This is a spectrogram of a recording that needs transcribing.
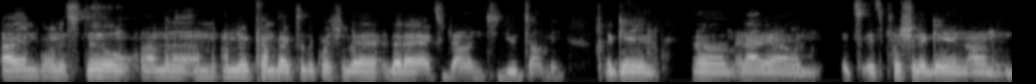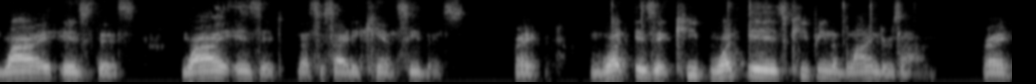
I am going to still. I'm gonna. I'm. I'm gonna come back to the question that I that I asked John to you, Tommy, again. Um, and I um, it's it's pushing again on why is this? Why is it that society can't see this? Right? What is it keep? What is keeping the blinders on? Right?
